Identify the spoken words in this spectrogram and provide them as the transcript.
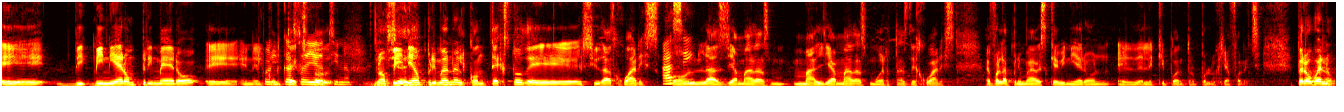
Eh, vi- vinieron primero eh, en el Por el caso contexto. Ayotzinapa. no, vinieron primero en el contexto de Ciudad Juárez, Ah, con ¿sí? las llamadas, mal llamadas muertas de Juárez. Ahí fue la primera vez que vinieron el del equipo de antropología forense. Pero bueno,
